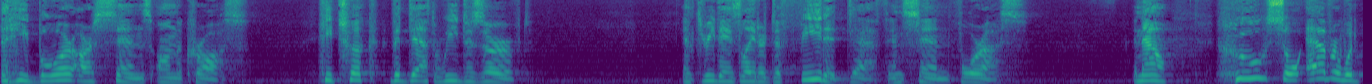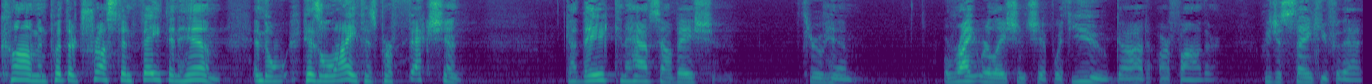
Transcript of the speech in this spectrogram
that he bore our sins on the cross. He took the death we deserved and three days later defeated death and sin for us. And now, whosoever would come and put their trust and faith in him and the, his life, his perfection, God, they can have salvation through him. A right relationship with you, God our Father. We just thank you for that.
